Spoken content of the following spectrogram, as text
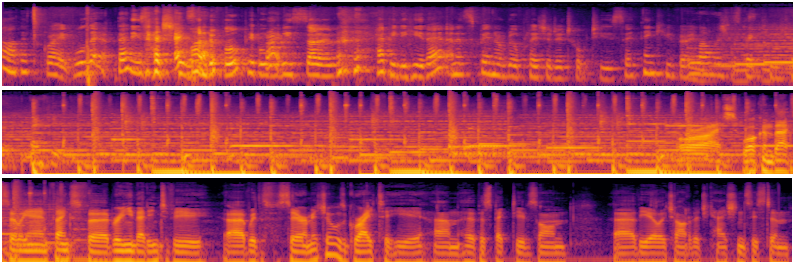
Oh, that's great. Well, that, that is actually Excellent. wonderful. People great. will be so happy to hear that, and it's been a real pleasure to talk to you. So thank you very Lovely much. Lovely to speak to you too. Thank you. Right, welcome back, Ann. Thanks for bringing that interview uh, with Sarah Mitchell. It was great to hear um, her perspectives on uh, the early childhood education system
